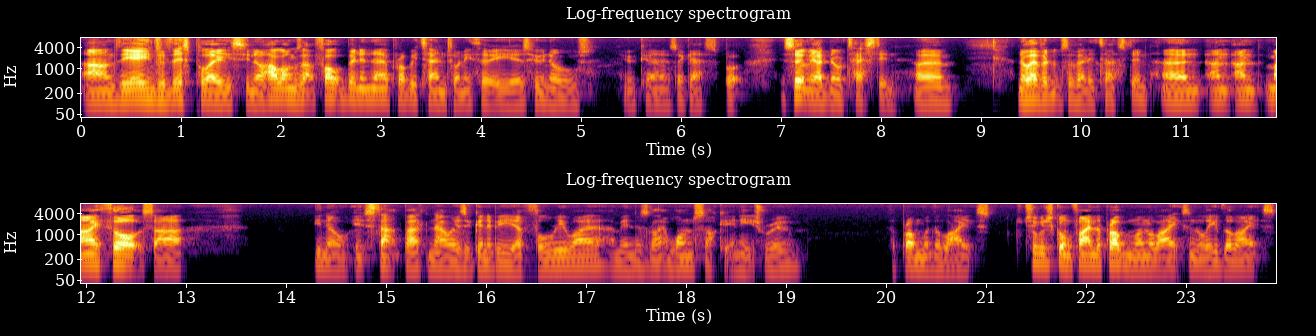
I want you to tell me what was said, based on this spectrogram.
And the age of this place, you know, how long's that fault been in there? Probably 10, 20, 30 years. Who knows? Who cares, I guess. But it certainly had no testing, um, no evidence of any testing. And, and, and my thoughts are, you know, it's that bad now. Is it going to be a full rewire? I mean, there's like one socket in each room. The problem with the lights, should we just go and find the problem on the lights and leave the lights?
